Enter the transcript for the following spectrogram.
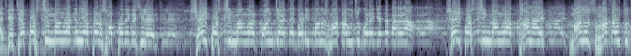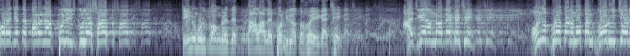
আজকে যে পশ্চিম বাংলাকে নিয়ে আপনারা স্বপ্ন দেখেছিলেন, সেই পশ্চিম বাংলার পঞ্চায়েতে গরিব মানুষ মাথা উঁচু করে যেতে পারে না। সেই পশ্চিম বাংলার থানায় মানুষ মাথা উঁচু করে যেতে পারে না। পুলিশগুলো সব তৃণমূল কংগ্রেসের দালালে পরিণত হয়ে গেছে। আজকে আমরা দেখেছি অনুব্রতর মতন গরুচোর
